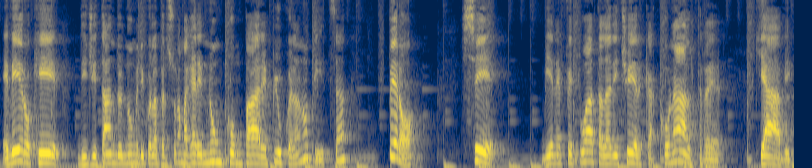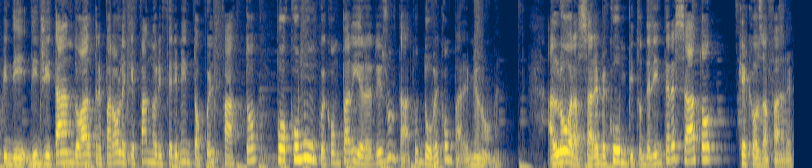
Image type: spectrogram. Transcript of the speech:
è vero che digitando il nome di quella persona magari non compare più quella notizia, però se viene effettuata la ricerca con altre chiavi, quindi digitando altre parole che fanno riferimento a quel fatto, può comunque comparire il risultato dove compare il mio nome. Allora sarebbe compito dell'interessato che cosa fare?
